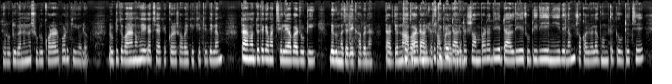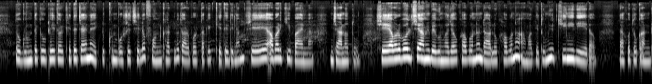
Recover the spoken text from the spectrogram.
তো রুটি বানানো শুরু করার পর কি হলো? রুটি তো বানানো হয়ে গেছে এক এক করে সবাইকে খেতে দিলাম। তার মধ্যে থেকে আমার ছেলে আবার রুটি বেগুন ভাজা দিয়ে খাবে না। তার জন্য আবার ডালটা সম্বারা ডালটা সম্বারা দিয়ে ডাল দিয়ে রুটি দিয়ে নিয়ে দিলাম। সকালবেলা ঘুম থেকে উঠেছে তো ঘুম থেকে উঠেই তো আর খেতে চায় না একটুক্ষণ বসেছিল ফোন ঘাটলো তারপর তাকে খেতে দিলাম। সে আবার কি পায় না জানো তো। সে আবার বলছে আমি বেগুন ভাজাও খাব না ডালও খাব না আমাকে তুমি চিনি দিয়ে দাও। দেখো তো কাণ্ড।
